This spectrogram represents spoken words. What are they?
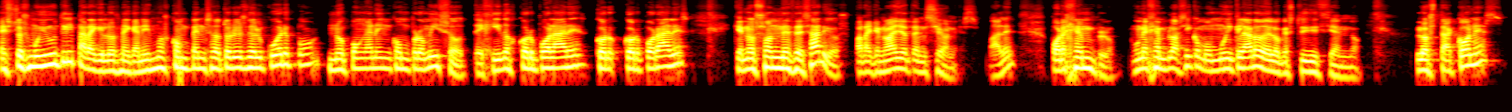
esto es muy útil para que los mecanismos compensatorios del cuerpo no pongan en compromiso tejidos corporales, corporales que no son necesarios para que no haya tensiones, ¿vale? Por ejemplo, un ejemplo así como muy claro de lo que estoy diciendo. Los tacones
